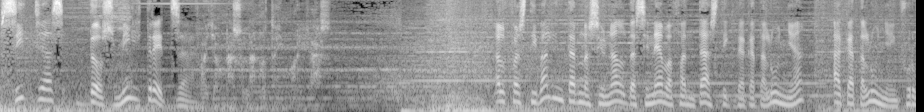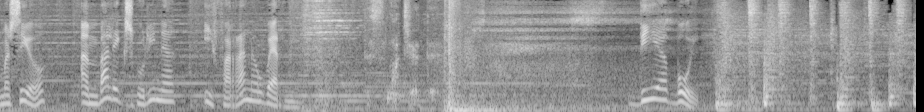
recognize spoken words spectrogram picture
Sitges 2013. Falla una sola nota y morirás. El Festival Internacional de Cinema Fantàstic de Catalunya, a Catalunya Informació, amb Àlex Gorina i Ferran Auberni. This. Dia 8.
